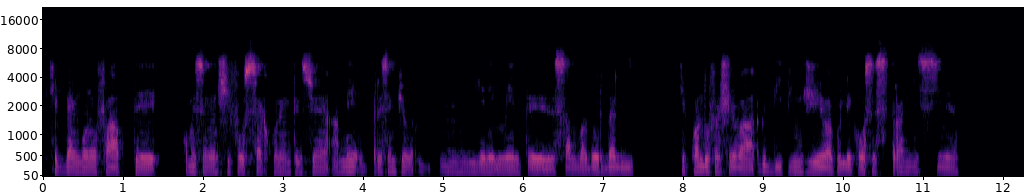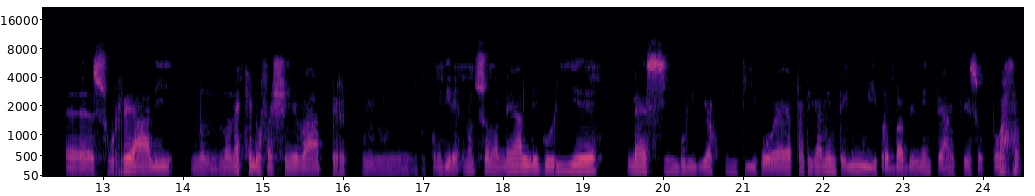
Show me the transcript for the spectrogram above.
che vengono fatte come se non ci fosse alcuna intenzione. A me, per esempio, mi viene in mente Salvador Dalì, che quando faceva, dipingeva quelle cose stranissime, eh, surreali, non, non, è che lo faceva per, mh, come dire, non sono né allegorie né simboli di alcun tipo, è praticamente lui, probabilmente anche sotto,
